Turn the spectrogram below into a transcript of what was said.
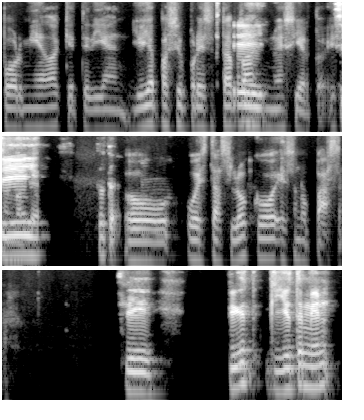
por miedo a que te digan, yo ya pasé por esa etapa y no es cierto, eso no, sí, total, o, o estás loco, eso no pasa. sí. Fíjate que yo también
